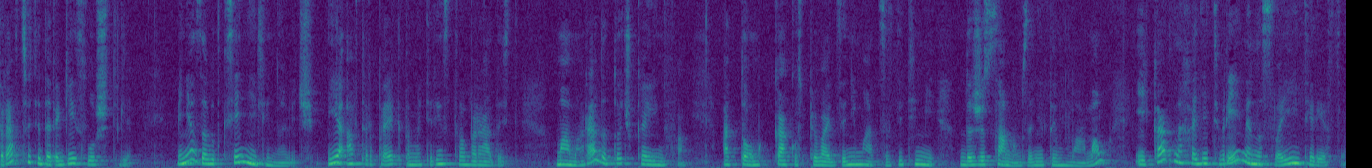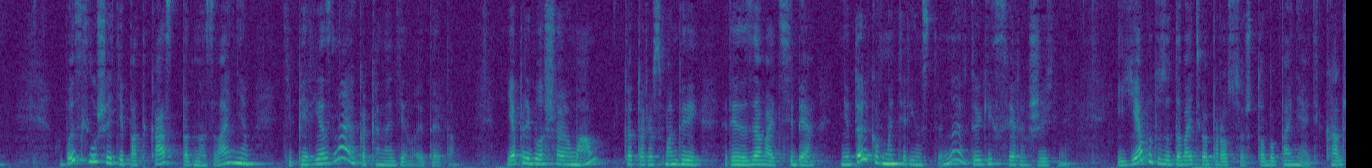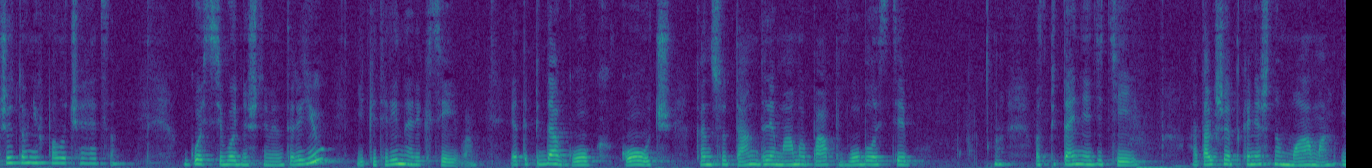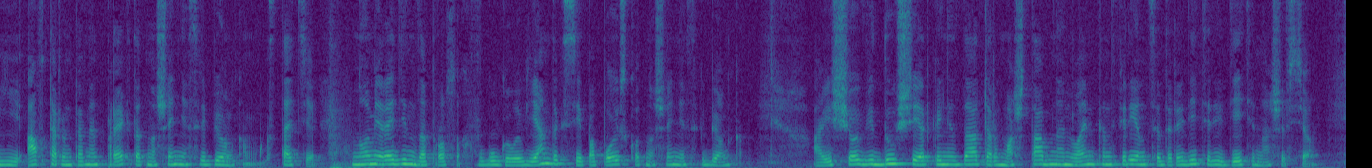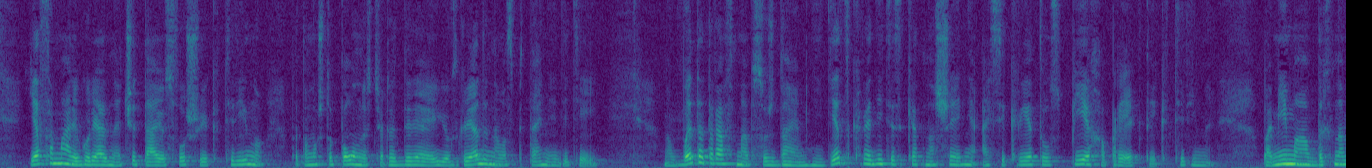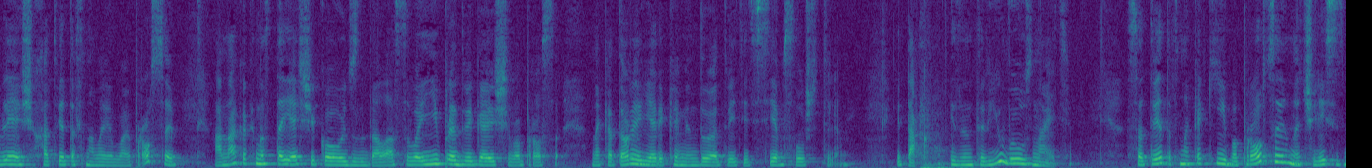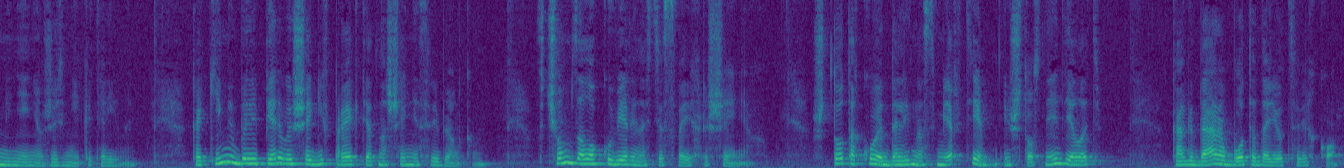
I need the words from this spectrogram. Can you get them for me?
Здравствуйте, дорогие слушатели! Меня зовут Ксения Ильинович. Я автор проекта «Материнство в радость» мамарада.инфо о том, как успевать заниматься с детьми даже самым занятым мамам и как находить время на свои интересы. Вы слушаете подкаст под названием «Теперь я знаю, как она делает это». Я приглашаю мам, которые смогли реализовать себя не только в материнстве, но и в других сферах жизни. И я буду задавать вопросы, чтобы понять, как же это у них получается – Гость сегодняшнего интервью Екатерина Алексеева. Это педагог, коуч, консультант для мамы и пап в области э, воспитания детей, а также это, конечно, мама и автор интернет-проекта «Отношения с ребенком». Кстати, номер один в запросах в Google и в Яндексе по поиску отношения с ребенком. А еще ведущий организатор масштабной онлайн-конференции для родителей «Дети наши все». Я сама регулярно читаю, слушаю Екатерину, потому что полностью разделяю ее взгляды на воспитание детей. Но в этот раз мы обсуждаем не детско-родительские отношения, а секреты успеха проекта Екатерины. Помимо вдохновляющих ответов на мои вопросы, она, как настоящий коуч, задала свои продвигающие вопросы, на которые я рекомендую ответить всем слушателям. Итак, из интервью вы узнаете, с ответов на какие вопросы начались изменения в жизни Екатерины – Какими были первые шаги в проекте отношения с ребенком? В чем залог уверенности в своих решениях? Что такое долина смерти и что с ней делать? Когда работа дается легко?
